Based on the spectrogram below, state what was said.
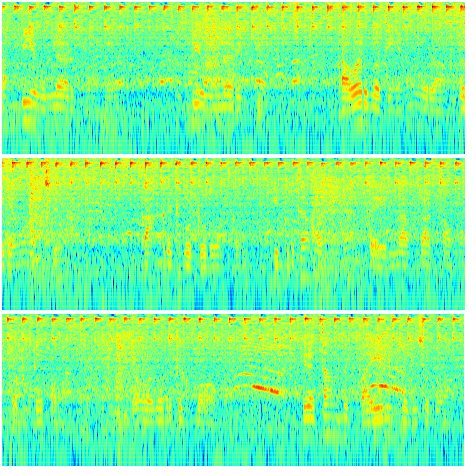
கம்பியை உள்ளே இறக்குவாங்க. கம்பியை உள்ளே இறக்கி கவர் பார்த்தீங்கன்னா ஒரு ஐம்பது எம்எம் வச்சு காங்கிரீட் போட்டு விடுவாங்க. இப்படி தான் பார்த்திங்கன்னா இந்த எல்லா பிளாட்ஃபார்மும் போட்டுகிட்டே போவாங்க. எவ்வளோ தூரத்துக்கு போவாங்க? இதை தான் வந்து பயிர்னு சொல்லி சொல்லுவாங்க.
